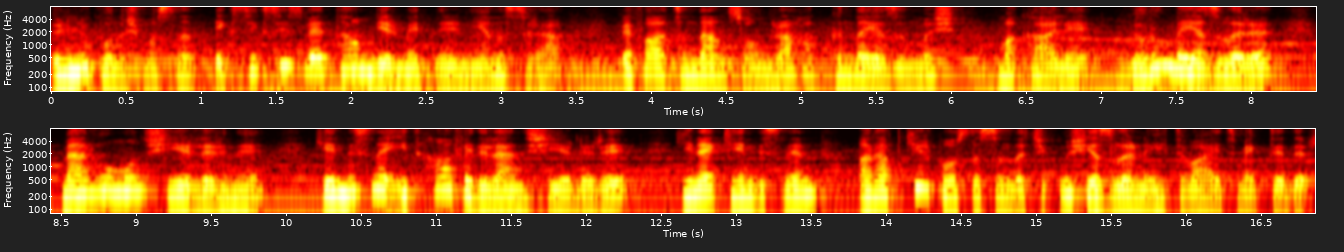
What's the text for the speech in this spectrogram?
ünlü konuşmasının eksiksiz ve tam bir metninin yanı sıra vefatından sonra hakkında yazılmış makale, yorum ve yazıları, merhumun şiirlerini, kendisine ithaf edilen şiirleri, yine kendisinin Arapkir postasında çıkmış yazılarını ihtiva etmektedir.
